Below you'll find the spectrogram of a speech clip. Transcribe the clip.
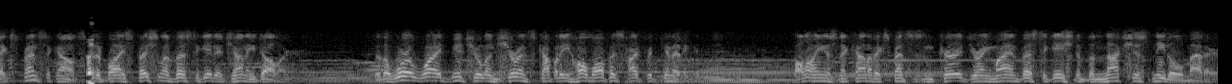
Expense account started by Special Investigator Johnny Dollar. To the Worldwide Mutual Insurance Company, Home Office, Hartford, Connecticut. Following is an account of expenses incurred during my investigation of the noxious needle matter.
